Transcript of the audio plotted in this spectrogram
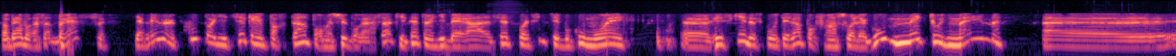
Robert Bourassa. Bref, il y avait eu un coup politique important pour M. Bourassa, qui était un libéral. Cette fois-ci, c'est beaucoup moins euh, risqué de ce côté-là pour François Legault, mais tout de même, euh,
